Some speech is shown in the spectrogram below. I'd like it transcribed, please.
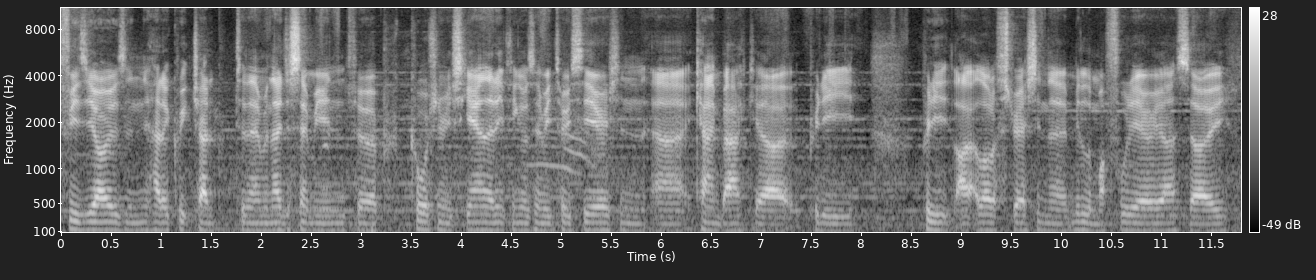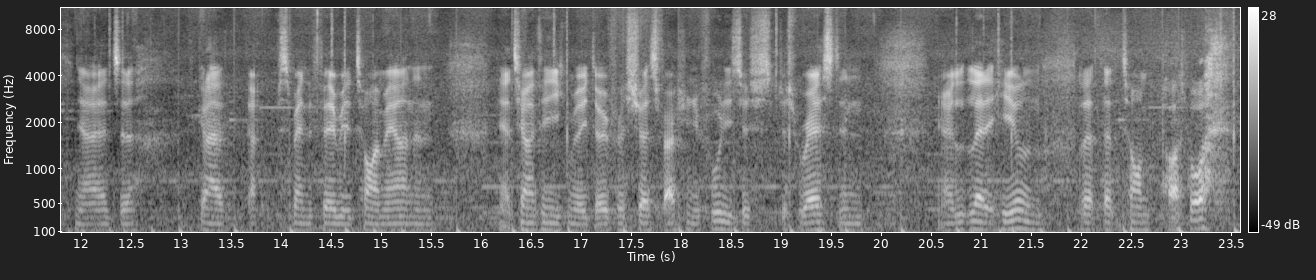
physios and had a quick chat to them and they just sent me in for a precautionary scan. They didn't think it was going to be too serious and uh, came back uh, pretty, pretty like a lot of stress in the middle of my foot area. So you know it's a, going to spend a fair bit of time out and yeah, it's the only thing you can really do for a stress fracture in your foot is just just rest and you know let it heal and let that time pass by.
